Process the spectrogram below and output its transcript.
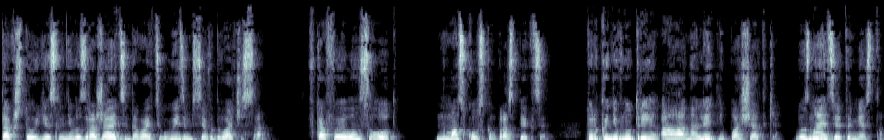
Так что, если не возражаете, давайте увидимся в два часа. В кафе «Ланселот» на Московском проспекте. Только не внутри, а на летней площадке. Вы знаете это место?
